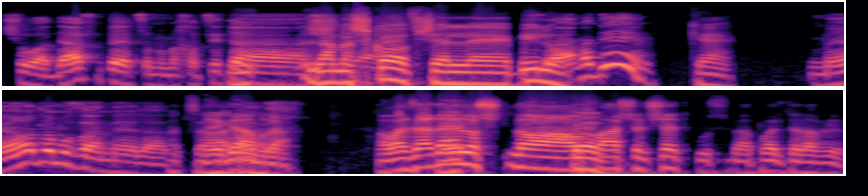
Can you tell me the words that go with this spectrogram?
שהוא הדף בעצם במחצית השנייה, למשקוף של אה, בילו. זה היה מדהים, כן, מאוד לא מובן מאליו. הצעה לגמרי. אבל זה עדיין לא, ש- לא ההופעה של שטקוס בהפועל תל אביב.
